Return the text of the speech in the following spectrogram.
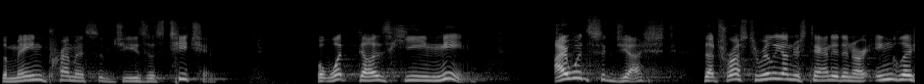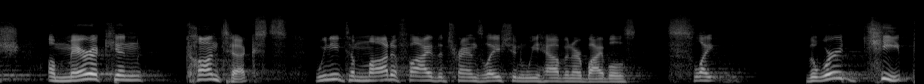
the main premise of Jesus' teaching. But what does he mean? I would suggest that for us to really understand it in our English American contexts, we need to modify the translation we have in our Bibles slightly. The word keep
